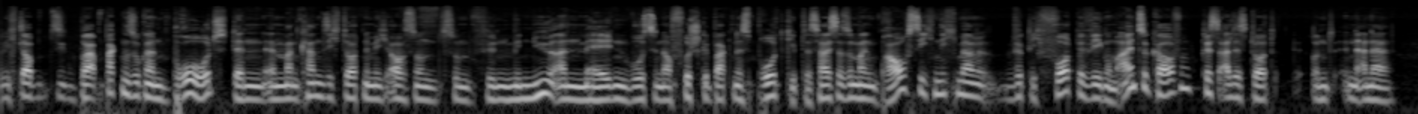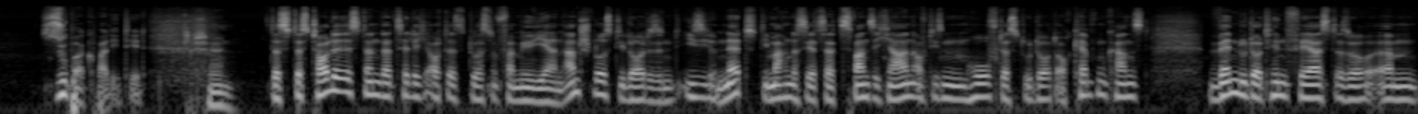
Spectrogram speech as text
ich glaube, sie ba- backen sogar ein Brot, denn äh, man kann sich dort nämlich auch so ein, zum, für ein Menü anmelden, wo es dann auch frisch gebackenes Brot gibt. Das heißt also, man braucht sich nicht mehr wirklich fortbewegen, um einzukaufen, kriegst alles dort und in einer super Qualität. Schön. Das, das Tolle ist dann tatsächlich auch, dass du hast einen familiären Anschluss. Die Leute sind easy und nett. Die machen das jetzt seit 20 Jahren auf diesem Hof, dass du dort auch campen kannst. Wenn du dorthin fährst, also ähm,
